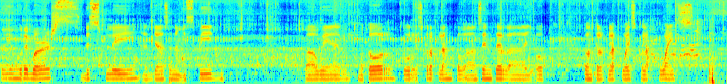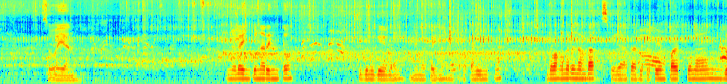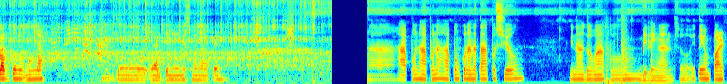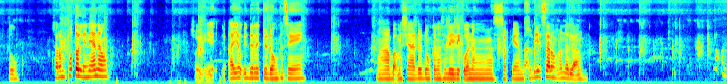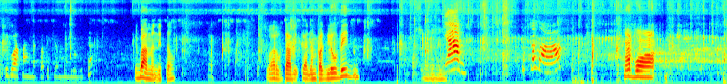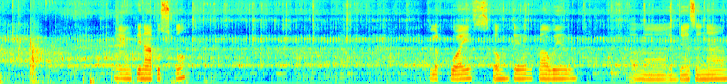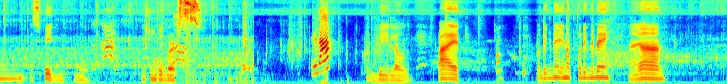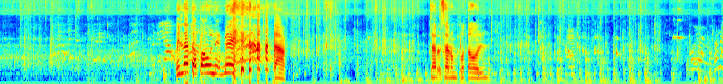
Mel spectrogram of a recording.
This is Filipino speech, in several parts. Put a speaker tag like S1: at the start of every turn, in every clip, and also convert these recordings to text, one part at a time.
S1: Ito yung reverse display, adjust ng speed, power, motor, puro scrap lang to. ah center ay off, counterclockwise, clockwise. So ayan. Inalign ko na rin to. Siguro gawang. Hindi okay na. Nakakatahimik na. Ginawa ko na rin ng box. Kaya sabi ko ito yung part ko ng vlog ko nung una. Medyo, yan, pininis na natin. Ah, hapon, hapon na. Hapon ko na natapos yung ginagawa kong bilingan. So, ito yung part 2. Sarang putol, ini ano. So, ayaw idiretso doon kasi mahaba masyado. Doon ka na sa lilikuan ng sasakyan. So, sarang ano lang.
S2: Igwa ka, nagpapicture mo naglubid ka.
S1: Iba man ito. Warog tabi ka ng paglubid.
S2: Yang! Gusto mo?
S1: Habo. Ano yung tinapos ko? Clockwise, counter, power, uh, adjust ng speed. Tapos yung reverse.
S2: Yun na?
S1: Pagbilog. Pahit. Kudigdi, inop kudigdi be. Ayan. Ay, lata pa uli be. tak. Sar sarong putol.
S2: Ito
